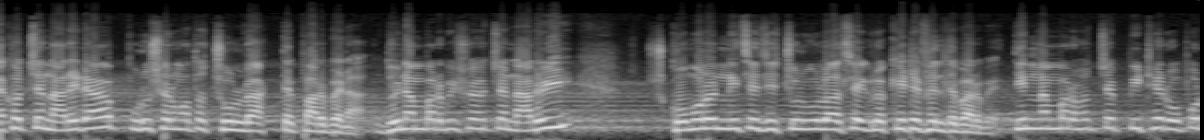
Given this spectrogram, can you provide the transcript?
এক হচ্ছে নারীরা পুরুষের মতো চুল রাখতে পারবে না। দুই নম্বর বিষয় হচ্ছে নারী কোমরের নিচে যে চুলগুলো আছে এগুলো কেটে ফেলতে পারবে। তিন নম্বর হচ্ছে পিঠের ওপর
